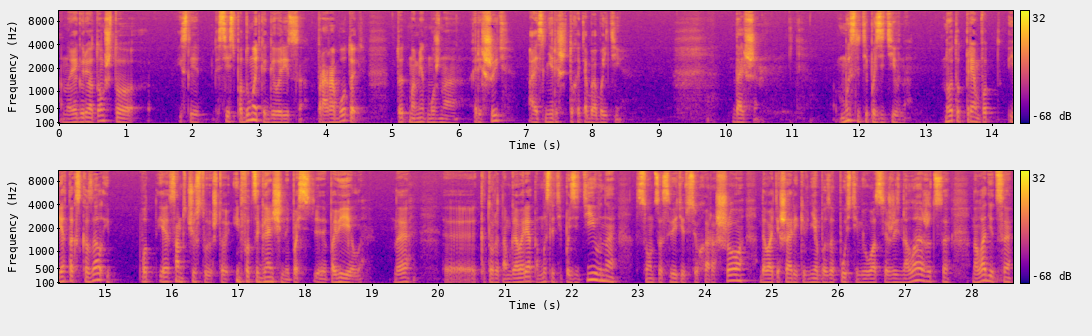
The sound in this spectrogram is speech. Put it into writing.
Но я говорю о том, что если сесть подумать, как говорится, проработать, то этот момент можно решить, а если не решить, то хотя бы обойти. Дальше. Мыслите позитивно. Но это прям вот, я так сказал, и вот я сам чувствую, что инфо-цыганщины э, повеяло, да, которые там говорят, там, мыслите позитивно, солнце светит, все хорошо, давайте шарики в небо запустим, и у вас вся жизнь налажится, наладится,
